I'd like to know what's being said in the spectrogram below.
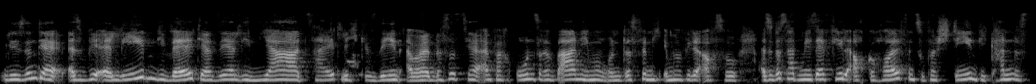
wir sind ja, also wir erleben die Welt ja sehr linear, zeitlich gesehen, aber das ist ja einfach unsere Wahrnehmung und das finde ich immer wieder auch so, also das hat mir sehr viel auch geholfen zu verstehen, wie kann das,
